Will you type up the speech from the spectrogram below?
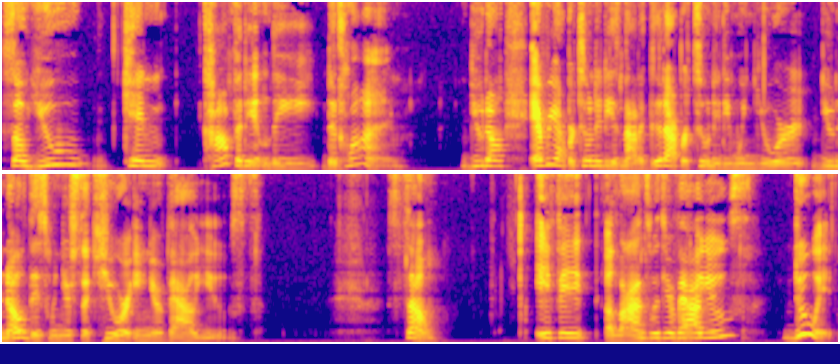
So you can confidently decline. You don't every opportunity is not a good opportunity when you're you know this when you're secure in your values. So, if it aligns with your values, do it.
